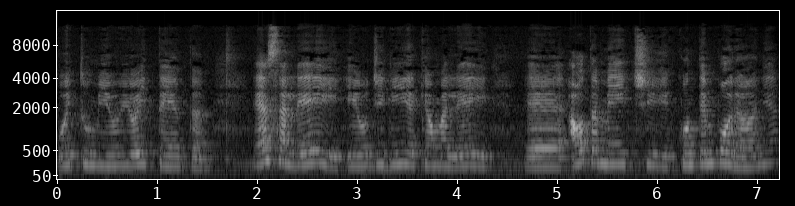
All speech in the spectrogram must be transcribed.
8080. Essa lei, eu diria que é uma lei é, altamente contemporânea.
